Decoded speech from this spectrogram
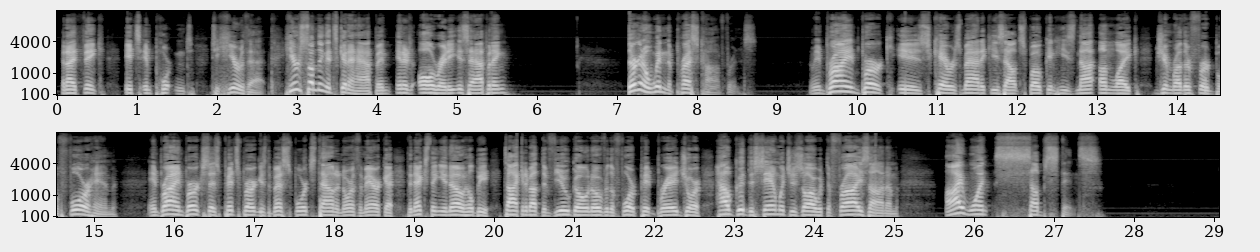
And I think it's important to hear that. Here's something that's gonna happen, and it already is happening. They're gonna win the press conference. I mean, Brian Burke is charismatic. He's outspoken. He's not unlike Jim Rutherford before him. And Brian Burke says Pittsburgh is the best sports town in North America. The next thing you know, he'll be talking about the view going over the Fort Pitt Bridge or how good the sandwiches are with the fries on them. I want substance.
